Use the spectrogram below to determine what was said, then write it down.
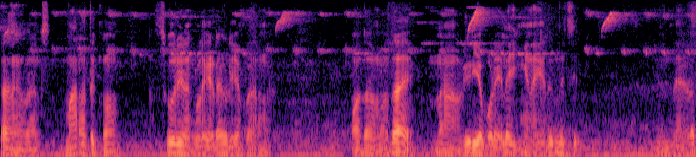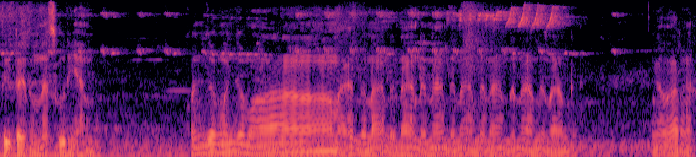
பாருங்க ஃப்ரெண்ட்ஸ் மரத்துக்கும் சூரியனுக்குள்ள இடைவெளியை பாருங்கள் மொத மொத நான் வீடியோ போடையில் இங்கே இருந்துச்சு. இந்த இடத்துக்கிட்ட இருந்த சூரியன் கொஞ்சம் கொஞ்சமாக நகர்ந்து நகர்ந்து நகர்ந்து நகர்ந்து நகர்ந்து நகர்ந்து நகர்ந்து நகர்ந்து இங்கே பாருங்கள்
